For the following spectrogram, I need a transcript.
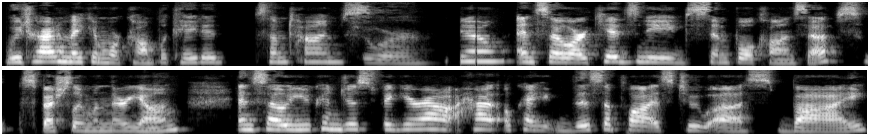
we try to make it more complicated sometimes. Sure. You know, and so our kids need simple concepts, especially when they're young. And so you can just figure out how, okay, this applies to us by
